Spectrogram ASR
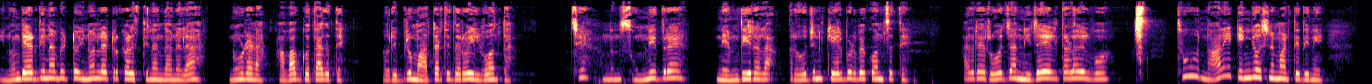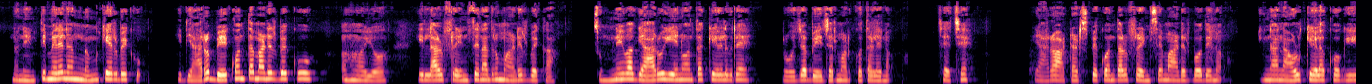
ಇನ್ನೊಂದೆರಡು ದಿನ ಬಿಟ್ಟು ಇನ್ನೊಂದು ಲೆಟ್ರ್ ಕಳಿಸ್ತೀನಿ ಅಂದವನಲ್ಲ? ನೋಡೋಣ, ಅವಾಗ ಗೊತ್ತಾಗುತ್ತೆ. ಅವರಿಬ್ರು ಮಾತಾಡ್ತಿದ್ದಾರೋ ಇಲ್ವೋ ಅಂತ. ಛೇ, ನಾನು ಸುಮ್ಮನಿದ್ರೆ ನೆಮ್ಮದಿ ಇರಲ್ಲ. ರೋಜನ್ ಕೇಳ್ಬಿಡ್ಬೇಕು ಅನ್ಸುತ್ತೆ. ಆದರೆ ರೋಜಾ ನಿಜ ಹೇಳ್ತಾಳೋ ಇಲ್ವೋ? ಥೂ, ನಾನು ಯಾಕೆ ಹೆಂಗೆ ಯೋಚನೆ ಮಾಡ್ತಿದ್ದೀನಿ? ನನ್ನ ಹೆಂಡತಿ ಮೇಲೆ ನಂಗೆ ನಂಬಿಕೆ ಇರಬೇಕು. ಇದು ಯಾರೋ ಬೇಕು ಅಂತ ಮಾಡಿರಬೇಕು. ಅಯ್ಯೋ ಇಲ್ಲ ಅವಳು ಫ್ರೆಂಡ್ಸ್ ಏನಾದರೂ ಮಾಡಿರ್ಬೇಕಾ? ಸುಮ್ಮನೆ ಇವಾಗ ಯಾರು ಏನು ಅಂತ ಕೇಳಿದ್ರೆ ರೋಜಾ ಬೇಜಾರು ಮಾಡ್ಕೋತಾಳೇನೋ. ಛೇ ಯಾರೋ ಆಟಾಡಿಸ್ಬೇಕು ಅಂತ ಅವಳು ಫ್ರೆಂಡ್ಸೇ ಮಾಡಿರ್ಬೋದೇನೋ. ಈಗ ನಾನು ಅವಳು ಕೇಳೋಕ್ಕೋಗಿ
